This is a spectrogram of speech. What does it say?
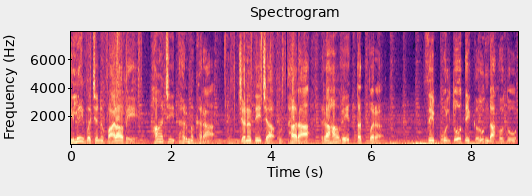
दिले वचन पाळावे हाची धर्म खरा. जनतेच्या उद्धारा राहावे तत्पर. जे बोलतो ते करून दाखवतो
